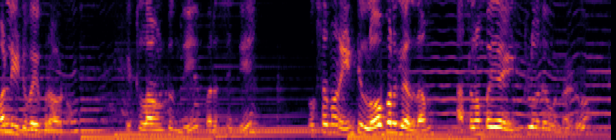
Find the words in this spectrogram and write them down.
మళ్ళీ ఇటువైపు రావడం ఇట్లా ఉంటుంది పరిస్థితి. ఒకసారి మనం ఇంటి లోపలికి వెళ్దాం. అసలంబయ్య ఇంట్లోనే ఉన్నాడు.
